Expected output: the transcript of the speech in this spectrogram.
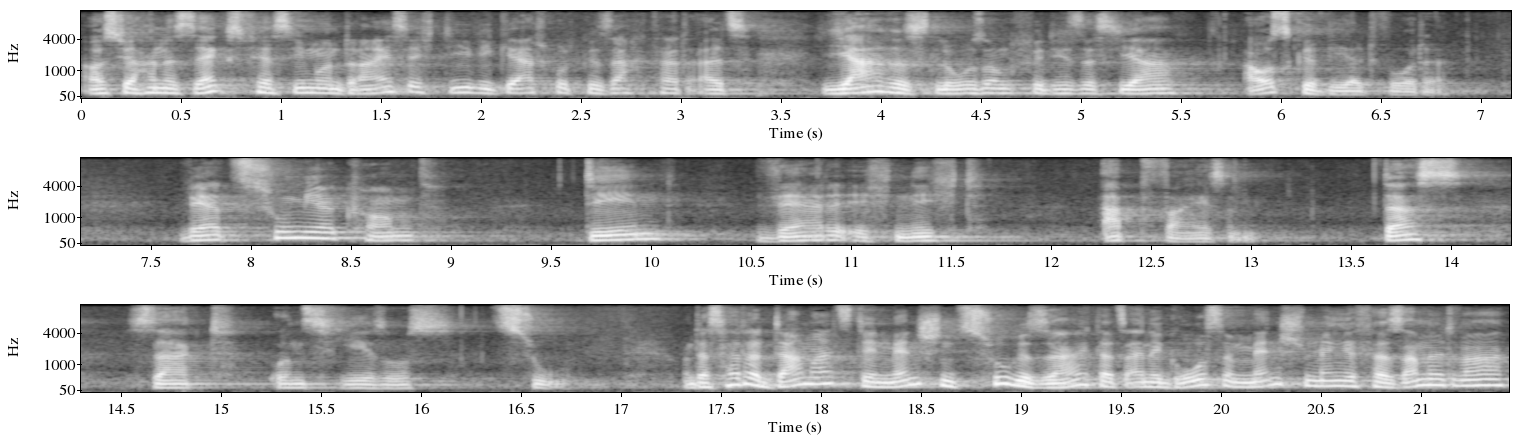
aus Johannes 6, Vers 37, die, wie Gertrud gesagt hat, als Jahreslosung für dieses Jahr ausgewählt wurde. Wer zu mir kommt, den werde ich nicht abweisen. Das sagt uns Jesus zu. Und das hat er damals den Menschen zugesagt, als eine große Menschenmenge versammelt war.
